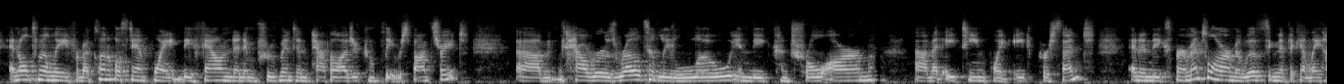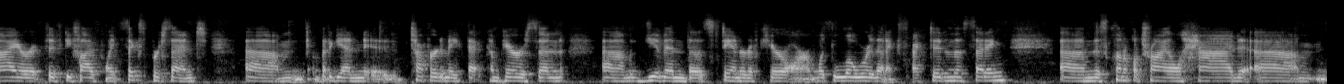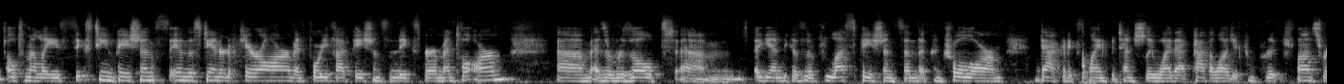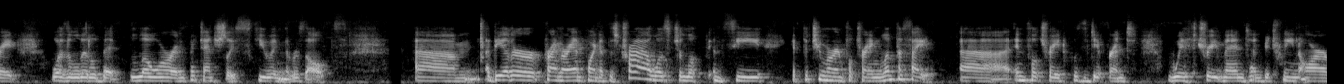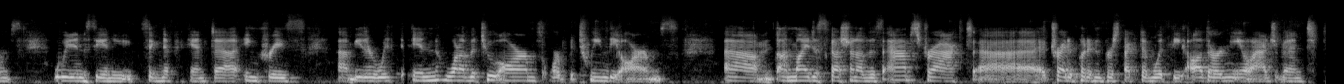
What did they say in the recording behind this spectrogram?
And ultimately, from a clinical standpoint, they found an improvement in pathologic complete response rate um, however, was relatively low in the control arm um, at 18.8%. And in the experimental arm, it was significantly higher at 55.6%. Um, but again, tougher to make that comparison um, given the standard of care arm was lower than expected in this setting. Um, this clinical trial had um, ultimately 16 patients in the standard of care arm and 45 patients in the experimental arm. Um, as a result, um, again, because of less patients in the control arm, that could explain potentially why that pathologic response rate was a little bit lower and potentially skewing the results. Um, the other primary endpoint of this trial was to look and see if the tumor infiltrating lymphocyte uh, infiltrate was different with treatment and between arms. We didn't see any significant uh, increase um, either within one of the two arms or between the arms. Um, on my discussion of this abstract, uh, try to put it in perspective with the other neoadjuvant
